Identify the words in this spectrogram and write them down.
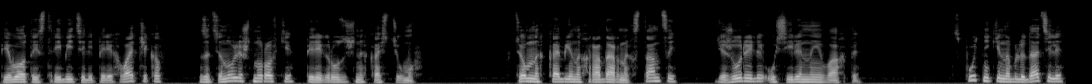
Пилоты-истребители-перехватчиков затянули шнуровки перегрузочных костюмов. В темных кабинах радарных станций дежурили усиленные вахты. Спутники-наблюдатели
